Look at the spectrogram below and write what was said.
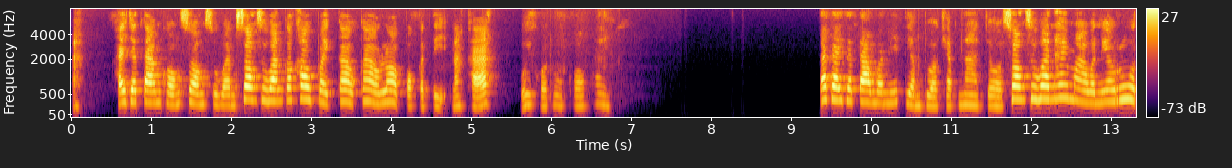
อะใครจะตามของซองสุวรรณซองสุวรรณก็เข้าไปเก้าเก้ารอบปกตินะคะอุ้ยขอโทษขออภัยถ้าใครจะตามวันนี้เตรียมตัวแคปหน้าจอซองสุวรรณให้มาวันนี้รูด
